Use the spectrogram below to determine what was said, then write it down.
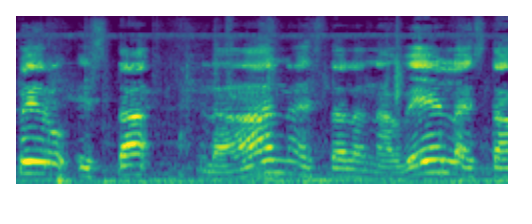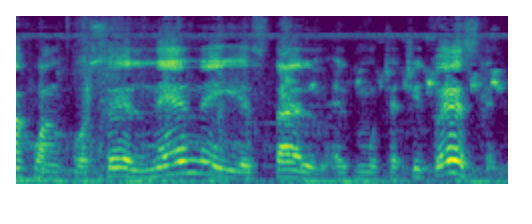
pero está la Ana, está la Anabela, está Juan José el nene y está el, el muchachito este.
